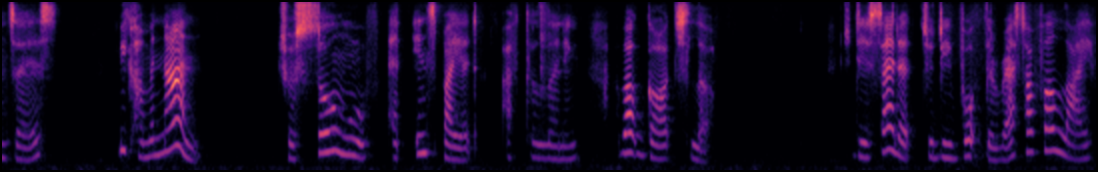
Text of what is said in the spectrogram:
Answer is become a nun. She was so moved and inspired after learning about God's love. She decided to devote the rest of her life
